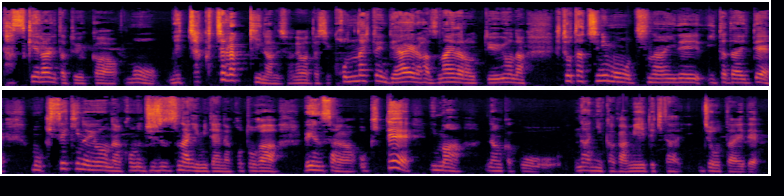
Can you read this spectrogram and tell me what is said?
助けられたというか、もうめちゃくちゃラッキーなんですよね、私。こんな人に出会えるはずないだろうっていうような人たちにも繋いでいただいて、もう奇跡のようなこの呪術つなぎみたいなことが、連鎖が起きて、今、なんかこう、何かが見えてきた状態で。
